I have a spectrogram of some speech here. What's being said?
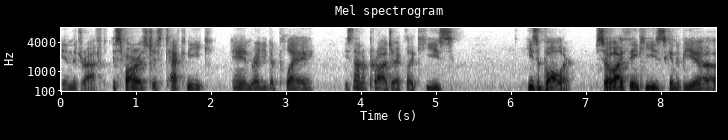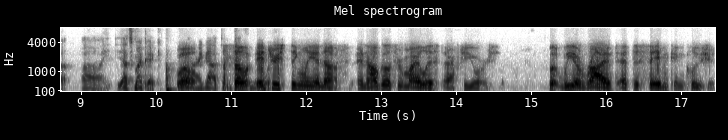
in the draft as far as just technique and ready to play. He's not a project. Like he's he's a baller. So I think he's going to be a. Uh, that's my pick. Well, I got them. So interestingly enough, and I'll go through my list after yours, but we arrived at the same conclusion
